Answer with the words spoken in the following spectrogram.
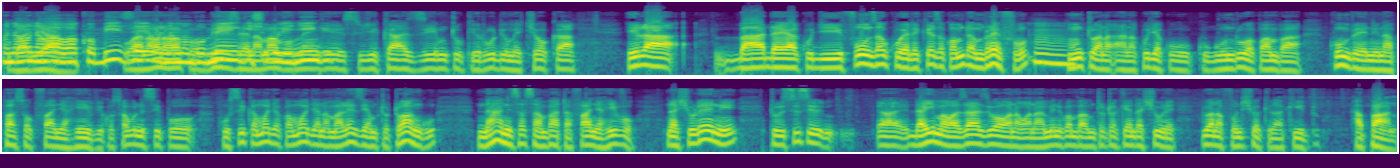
Wanaona wao wako bize, wana mambo mengi, shughuli nyingi. sijui kazi, mtu ukirudi umechoka, ila baada ya kujifunza au kuelekeza kwa muda mrefu Mm. mtu anakuja kugundua kwamba kumbe ninapaswa kufanya hivi, kwa sababu nisipohusika moja kwa moja na malezi ya mtoto wangu, nani sasa ambaye atafanya hivyo? Na shuleni tu sisi uh, daima wazazi wao wanaamini kwamba mtoto akienda shule ndio anafundishwa kila kitu. Hapana,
